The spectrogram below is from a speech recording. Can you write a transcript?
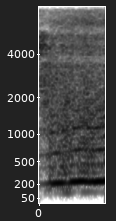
hmm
